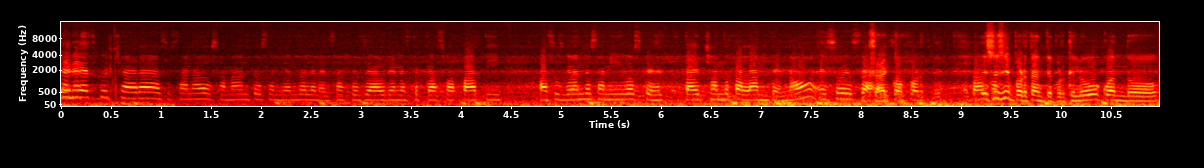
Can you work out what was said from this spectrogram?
quería escuchar a Susana Dos Amantes enviándole mensajes de audio, en este caso a Patti, a sus grandes amigos que está echando para adelante, ¿no? Eso es Exacto. Eso es importante, porque luego cuando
